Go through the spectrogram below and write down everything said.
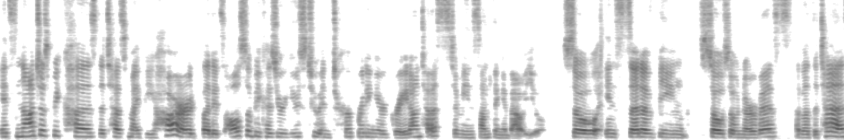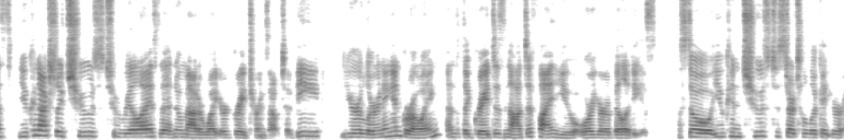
it's not just because the test might be hard, but it's also because you're used to interpreting your grade on tests to mean something about you. So instead of being so, so nervous about the test, you can actually choose to realize that no matter what your grade turns out to be, you're learning and growing, and that the grade does not define you or your abilities. So you can choose to start to look at your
